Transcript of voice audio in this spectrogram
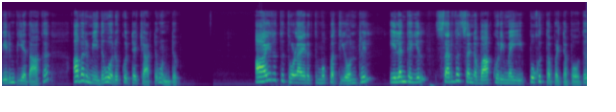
விரும்பியதாக அவர் மீது ஒரு குற்றச்சாட்டு உண்டு. ஆயிரத்து தொள்ளாயிரத்து முப்பத்தி ஒன்றில் இலங்கையில் சர்வசன வாக்குரிமை புகுத்தப்பட்ட போது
